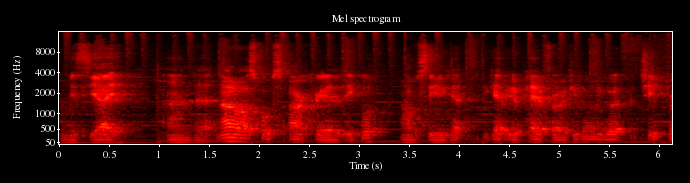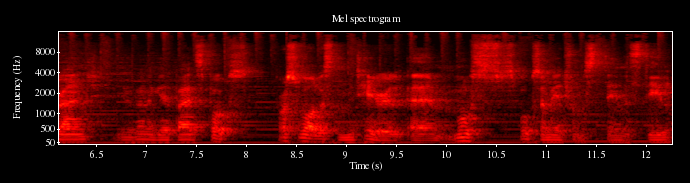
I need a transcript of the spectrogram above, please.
from ECI. And uh, not all spokes are created equal. Obviously, you get you get what you pay for. If you're going to go a cheap brand, you're going to get bad spokes. First of all, it's the material. Um, most spokes are made from stainless steel.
